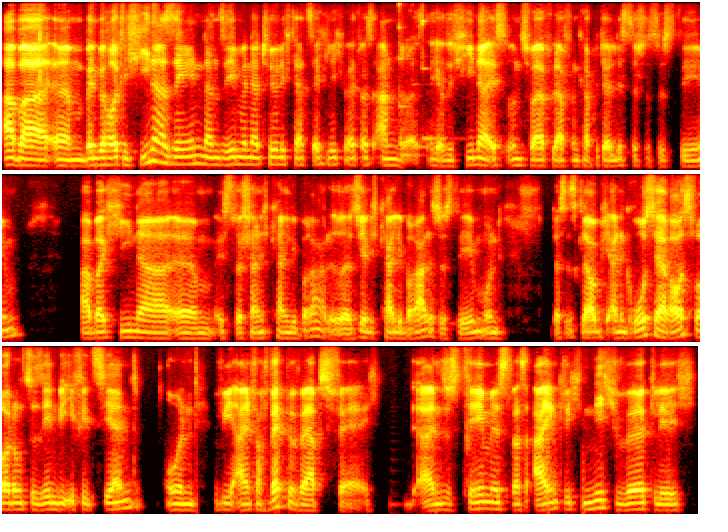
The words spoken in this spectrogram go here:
Aber ähm, wenn wir heute China sehen, dann sehen wir natürlich tatsächlich etwas anderes. Also China ist unzweifelhaft ein kapitalistisches System, aber China ähm, ist wahrscheinlich kein liberales, oder sicherlich kein liberales System. Und das ist, glaube ich, eine große Herausforderung zu sehen, wie effizient und wie einfach wettbewerbsfähig ein System ist, was eigentlich nicht wirklich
